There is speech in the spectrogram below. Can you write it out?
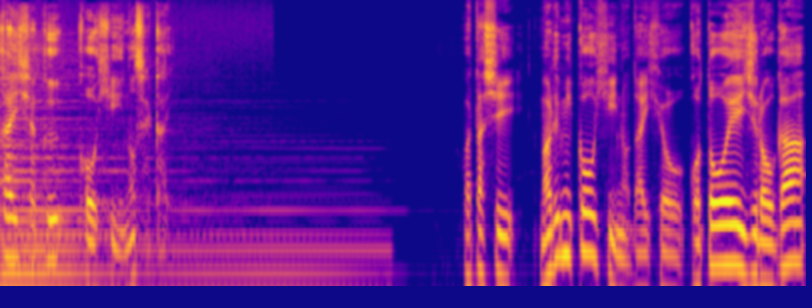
解釈コーヒーの世界。私丸見コーヒーの代表後藤英二郎が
